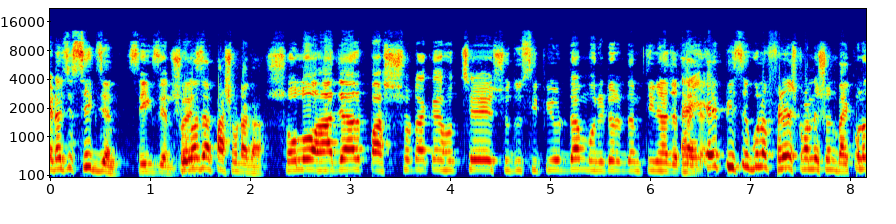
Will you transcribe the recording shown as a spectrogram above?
এটা হচ্ছে সিক্স জেন সিক্স জেন ষোলো হাজার পাঁচশো টাকা। ষোলো হাজার পাঁচশো টাকা হচ্ছে শুধু সিপিউর দাম মনিটরের দাম তিন হাজার হ্যাঁ টাকা। এই পিসি গুলো ফ্রেশ কন্ডিশন ভাই। কোনো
